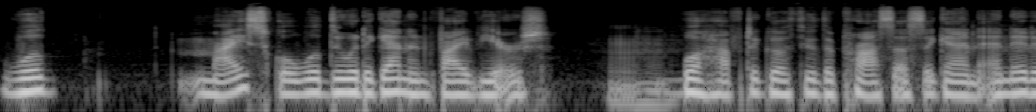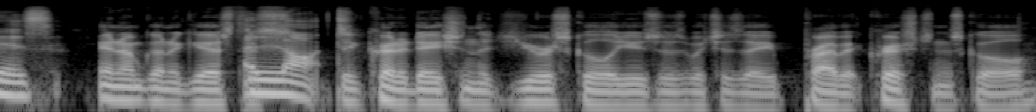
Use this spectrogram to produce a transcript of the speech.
we'll my school will do it again in five years. Mm-hmm. We'll have to go through the process again, and it is And I'm going to guess A lot. the accreditation that your school uses, which is a private Christian school,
